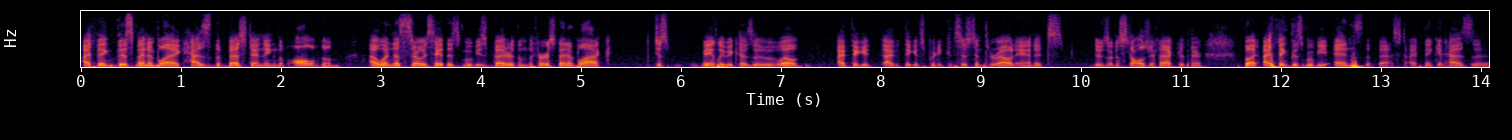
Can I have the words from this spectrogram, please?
I think this Men in Black has the best ending of all of them. I wouldn't necessarily say this movie's better than the first Men in Black, just mainly because of well, I think it I think it's pretty consistent throughout, and it's there's a nostalgia factor there. But I think this movie ends the best. I think it has a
